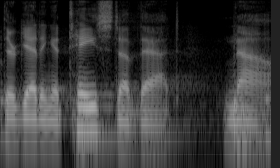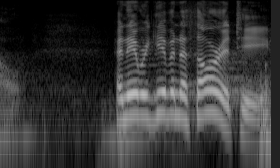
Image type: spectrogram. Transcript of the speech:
They're getting a taste of that now. And they were given authority,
